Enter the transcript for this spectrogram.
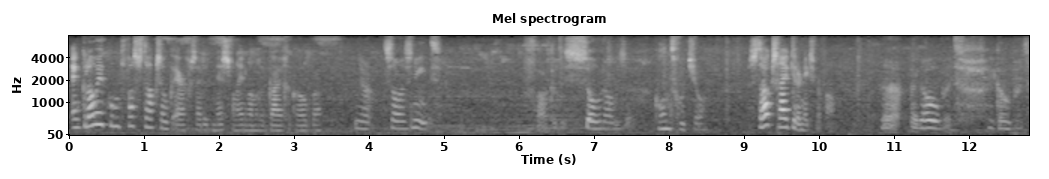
En Chloe komt vast straks ook ergens uit het nest van een of andere kaai gekropen. Ja, zo is niet. Fuck, het is zo ranzig. Komt goed, joh. Straks ruik je er niks meer van. Ja, ik hoop het. Ik hoop het.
